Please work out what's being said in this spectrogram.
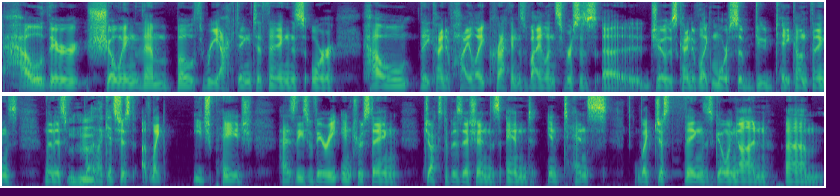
how they're showing them both reacting to things or how they kind of highlight Kraken's violence versus uh, Joe's kind of like more subdued take on things than is Mhm. like it's just uh, like each page has these very interesting juxtapositions and intense like just things going on um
